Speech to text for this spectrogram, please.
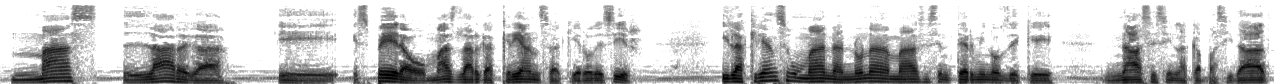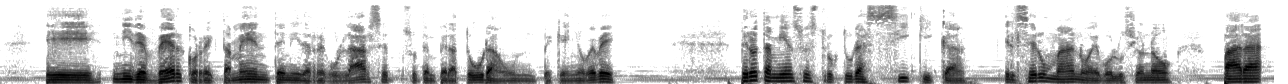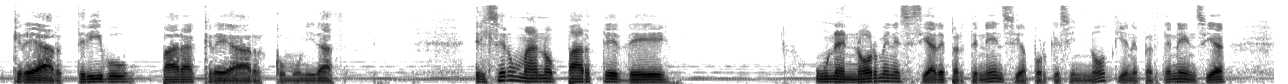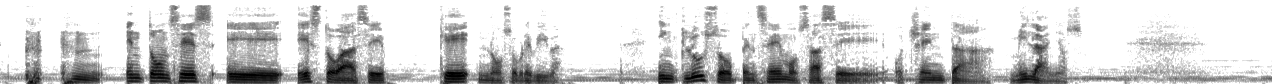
más larga eh, espera o más larga crianza, quiero decir. Y la crianza humana no nada más es en términos de que nace sin la capacidad eh, ni de ver correctamente, ni de regularse su temperatura a un pequeño bebé, pero también su estructura psíquica. El ser humano evolucionó para crear tribu, para crear comunidad. El ser humano parte de una enorme necesidad de pertenencia, porque si no tiene pertenencia, entonces eh, esto hace que no sobreviva. Incluso pensemos hace 80 mil años.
